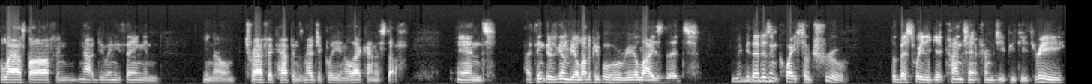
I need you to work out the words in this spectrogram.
blast off and not do anything and you know traffic happens magically and all that kind of stuff. And i think there's going to be a lot of people who realize that maybe that isn't quite so true. The best way to get content from gpt-3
